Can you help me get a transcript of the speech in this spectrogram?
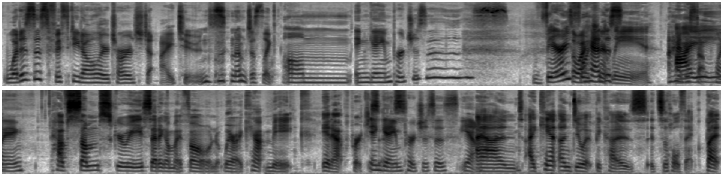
"What is this fifty dollar charge to iTunes?" And I'm just like, "Um, in-game purchases." Very So I had to I had to stop playing have some screwy setting on my phone where I can't make in-app purchases. in-game purchases. Yeah, and I can't undo it because it's the whole thing. But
